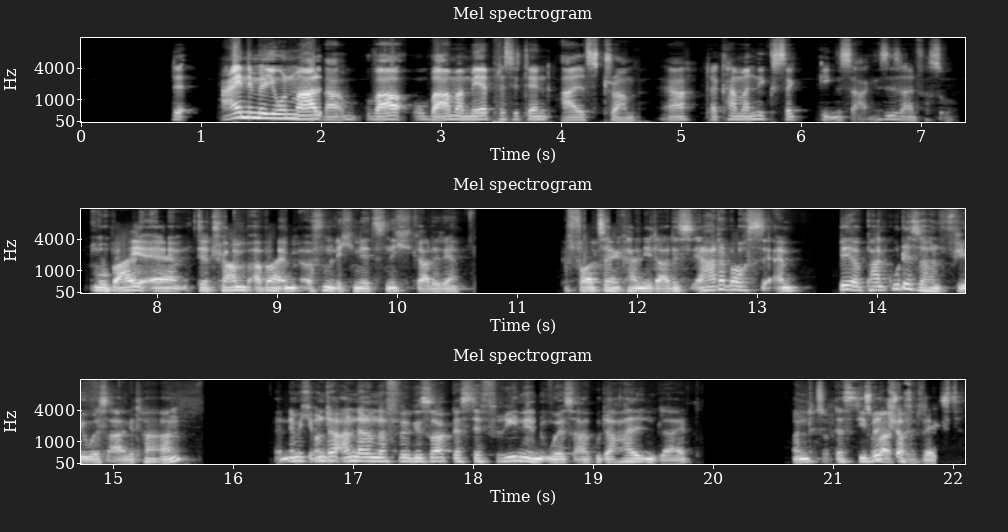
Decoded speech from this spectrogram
Eine Million Mal war, Obama mehr Präsident als Trump. Ja, da kann man nichts dagegen sagen. Es ist einfach so. Wobei äh, der Trump aber im Öffentlichen jetzt nicht gerade der Vorzeigekandidat ist. Er hat aber auch ein paar gute Sachen für die USA getan. Er hat nämlich unter anderem dafür gesorgt, dass der Frieden in den USA gut erhalten bleibt und dass die Wirtschaft Beispiel. wächst.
